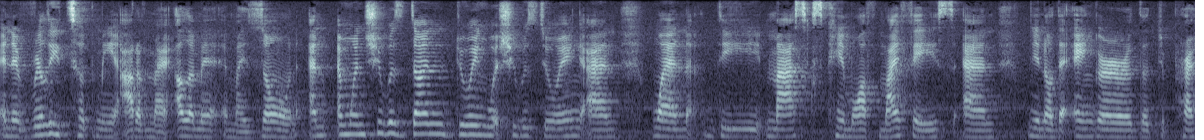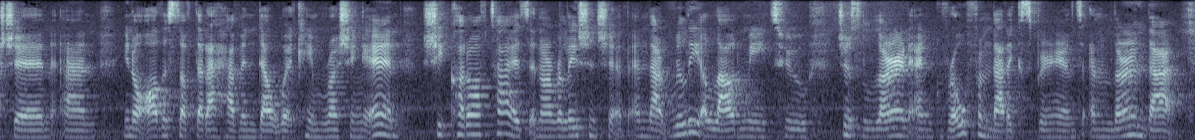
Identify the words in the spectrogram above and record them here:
And it really took me out of my element and my zone. And, and when she was done doing what she was doing, and when the masks came off my face, and you know, the anger, the depression, and you know, all the stuff that I haven't dealt with came rushing in, she cut off ties in our relationship. And that really allowed me to just learn and grow from that experience and learn that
